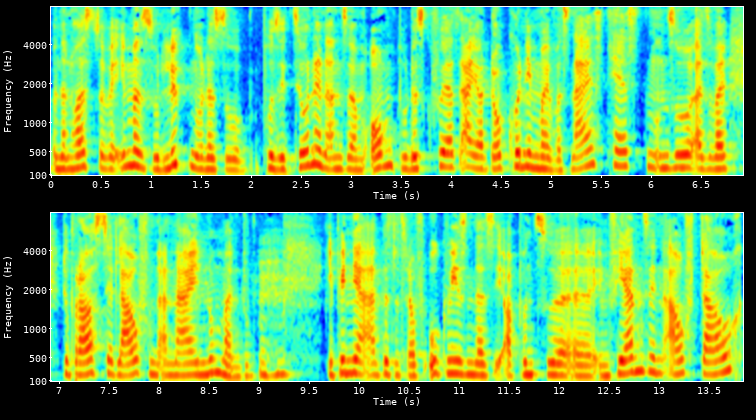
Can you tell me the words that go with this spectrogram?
und dann hast du aber immer so Lücken oder so Positionen an so einem Abend, wo du das Gefühl hast, ah ja, da kann ich mal was Neues testen und so, also weil du brauchst ja laufend an neue Nummern. Du, mhm. Ich bin ja ein bisschen darauf angewiesen, dass ich ab und zu äh, im Fernsehen auftauche,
